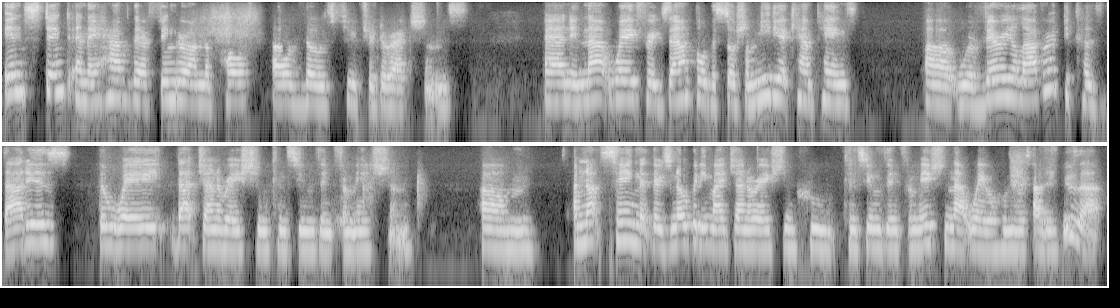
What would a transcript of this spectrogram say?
instinct and they have their finger on the pulse of those future directions. And in that way, for example, the social media campaigns uh, were very elaborate because that is the way that generation consumes information. Um, I'm not saying that there's nobody my generation who consumes information that way or who knows how to do that,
